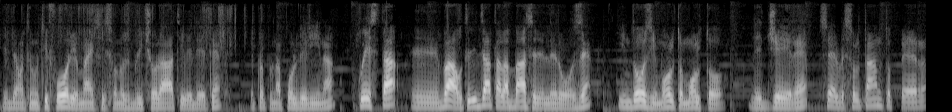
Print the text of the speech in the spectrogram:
li abbiamo tenuti fuori, ormai si sono sbriciolati, vedete, è proprio una polverina. Questa eh, va utilizzata alla base delle rose in dosi molto molto leggere, serve soltanto per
